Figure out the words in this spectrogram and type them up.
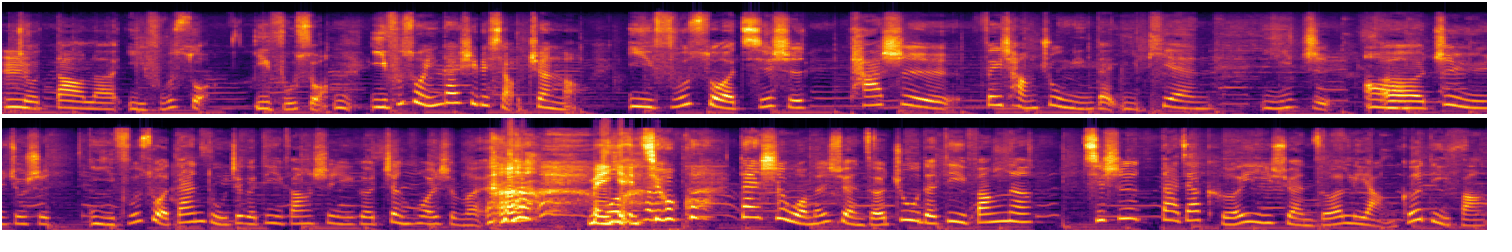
嗯就到了以弗所。以弗所，嗯以弗所应该是一个小镇了。以弗所其实它是非常著名的一片遗址。哦呃，至于就是以弗所单独这个地方是一个镇或什么，没研究过。但是我们选择住的地方呢，其实大家可以选择两个地方，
